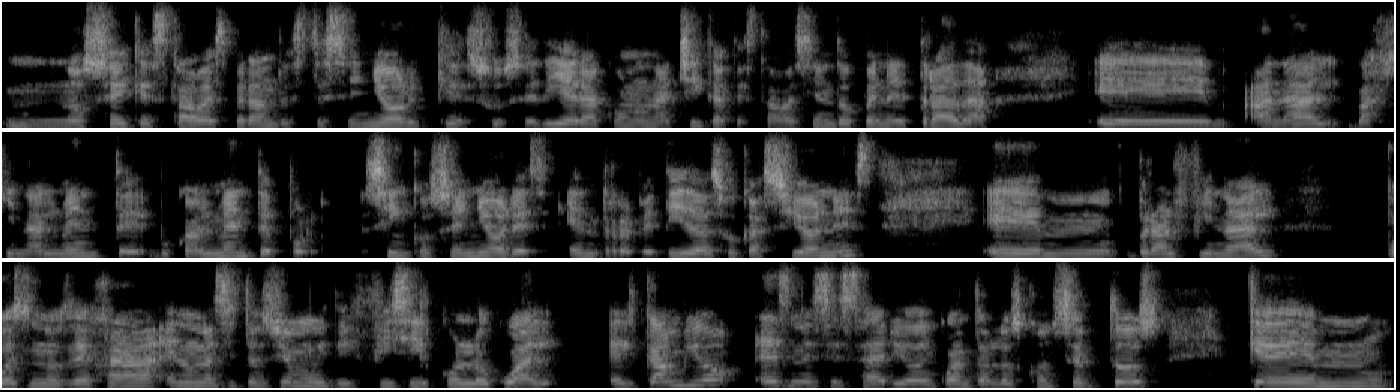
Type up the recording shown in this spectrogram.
no sé qué estaba esperando este señor que sucediera con una chica que estaba siendo penetrada eh, anal, vaginalmente, bucalmente por cinco señores en repetidas ocasiones, em, pero al final pues nos deja en una situación muy difícil, con lo cual el cambio es necesario en cuanto a los conceptos que mm,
